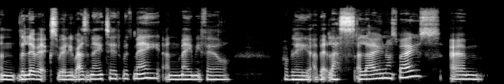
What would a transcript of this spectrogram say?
and the lyrics really resonated with me and made me feel probably a bit less alone, I suppose. Um,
